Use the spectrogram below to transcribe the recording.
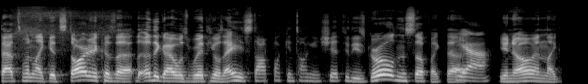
that's when like it started because the, uh, the other guy was with. He was like, hey, stop fucking talking shit to these girls and stuff like that. yeah. You know, and like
